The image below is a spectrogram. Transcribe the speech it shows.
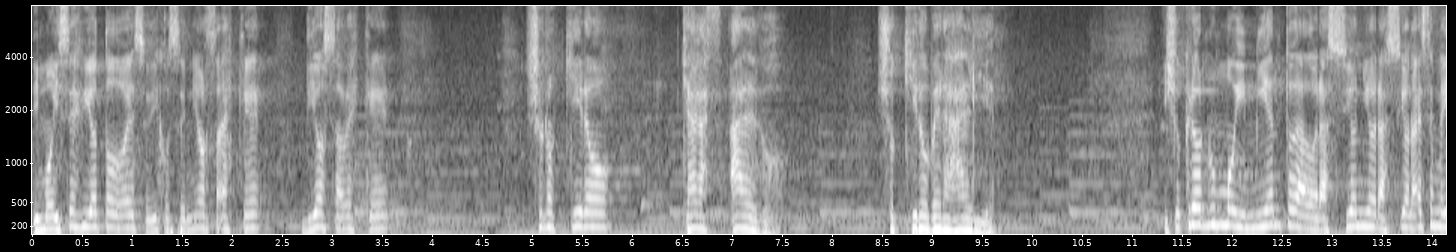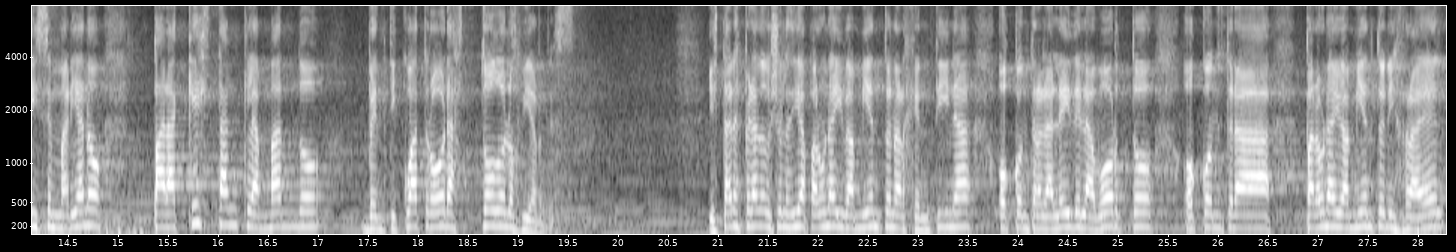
Y Moisés vio todo eso y dijo, Señor, ¿sabes qué? Dios, ¿sabes qué? Yo no quiero que hagas algo. Yo quiero ver a alguien y yo creo en un movimiento de adoración y oración. A veces me dicen, Mariano, ¿para qué están clamando 24 horas todos los viernes? Y están esperando que yo les diga para un avivamiento en Argentina o contra la ley del aborto o contra para un avivamiento en Israel.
